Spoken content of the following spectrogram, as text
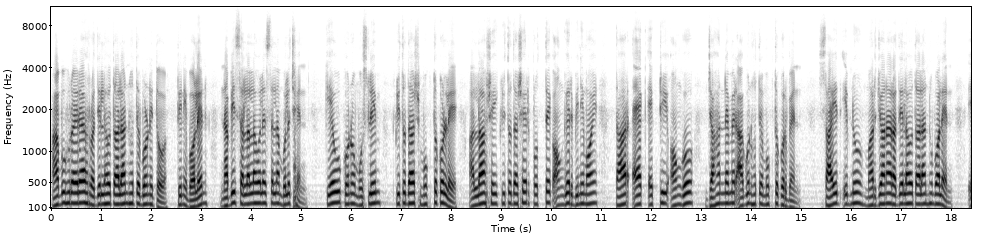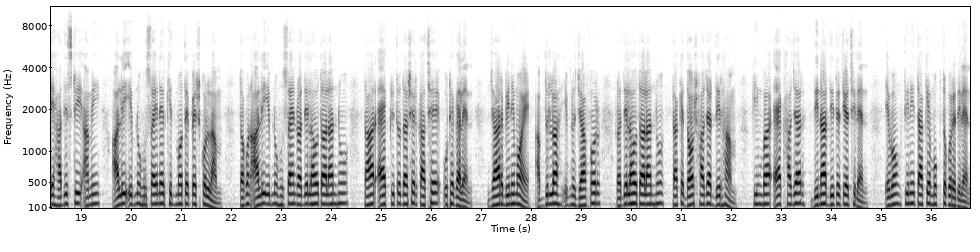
আবু হুরাইরা রদিল্লাহ তাল্লাহ্ন হতে বর্ণিত। তিনি বলেন, নাবী সাল্লাহ আলাইসাল্লাম বলেছেন, কেউ কোনো মুসলিম কৃতদাস মুক্ত করলে আল্লাহ সেই কৃতদাসের প্রত্যেক অঙ্গের বিনিময় তার এক একটি অঙ্গ জাহান্নামের আগুন হতে মুক্ত করবেন। সাঈদ ইবনু মারজানা রদিল্লাহ তাল্লাহ্ন বলেন, এ হাদিসটি আমি আলী ইবনু হুসাইনের খিদমতে পেশ করলাম। তখন আলী ইবনু হুসাইন রদিল্লাহ তাল্লাহ্ন তার এক কৃতদাসের কাছে উঠে গেলেন, যার বিনিময়ে আবদুল্লাহ ইবনু জাফর রদিল্লাহ তাল্লাহ্ন তাকে দশ হাজার দিরহাম কিংবা এক হাজার দিনার দিতে চেয়েছিলেন এবং তিনি তাকে মুক্ত করে দিলেন।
